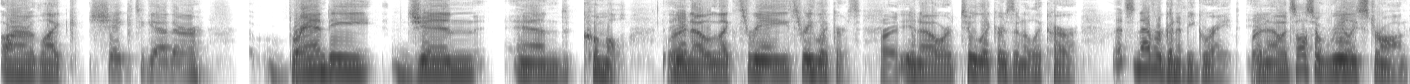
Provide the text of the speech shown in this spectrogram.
are like shake together brandy, gin, and kummel. You know, like three three liquors. Right. You know, or two liquors and a liqueur. That's never going to be great. You know, it's also really strong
